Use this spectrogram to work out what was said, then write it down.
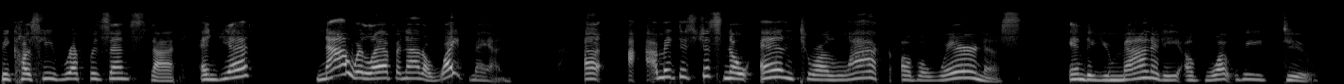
because he represents that. And yet now we're laughing at a white man. Uh, I mean, there's just no end to our lack of awareness in the humanity of what we do.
